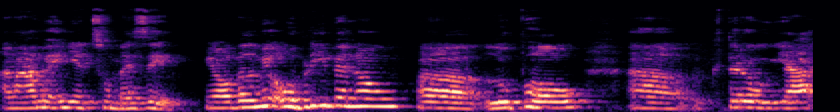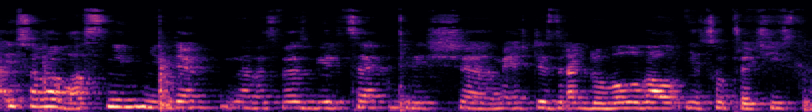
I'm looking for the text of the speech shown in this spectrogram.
a máme i něco mezi. Jo, velmi oblíbenou uh, lupou, uh, kterou já i sama vlastním někde ve své sbírce, když uh, mi ještě zrak dovoloval něco přečíst, uh,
